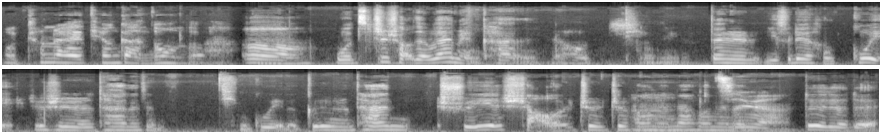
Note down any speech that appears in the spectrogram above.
我听着还挺感动的。嗯，我至少在外面看，然后挺那个，但是以色列很贵，就是它的挺贵的，个人它水也少，这这方面嗯那方面的资源对对对，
